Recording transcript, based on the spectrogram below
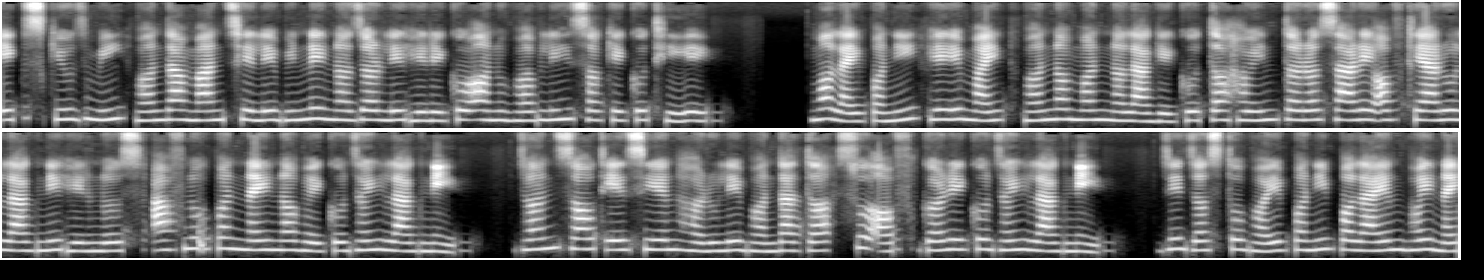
एक्सक्युज मी भन्दा मान्छेले भिन्नै नजरले हेरेको अनुभव लिइसकेको थिए। मलाई पनि हे माइट भन्न मन नलागेको त होइन तर साह्रै अप्ठ्यारो लाग्ने हेर्नुहोस् आफ्नोपन नै नभएको झैँ लाग्ने। झन् साउथ एसियनहरूले भन्दा त सो अफ गरेको झैँ लाग्ने। जे जस्तो भए पनि पलायन भइ नै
